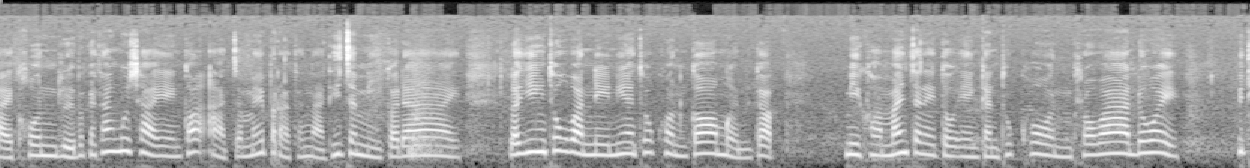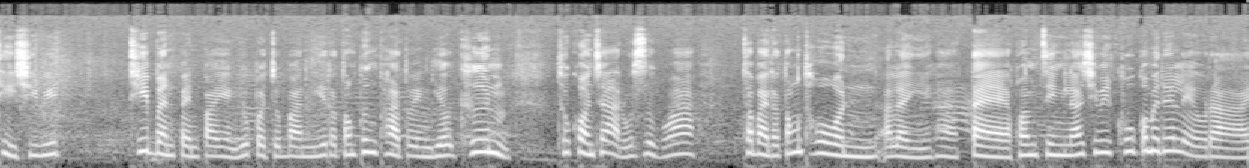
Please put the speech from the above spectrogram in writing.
ลาย ๆ คนหรือแม้กระทั่งผู้ชายเองก็อาจจะไม่ปรารถนาที่จะมีก็ได้ แล้วยิ่งทุกวันนี้เนี่ยทุกคนก็เหมือนกับ มีความมั่นใจในตัวเองกันทุกคน เพราะว่าด้วยวิถีชีวิตที่มันเป็นไปอย่างยุคปัจจุบันนี้เราต้องพึ่งพาตัวเองเยอะขึ้น ทุกคนจะอาจรู้สึกว่าทำไมเราต้องทนอะไรอย่างนี้ค่ะแต่ความจริงแล้วชีวิตคู่ก็ไม่ได้เลวร้าย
